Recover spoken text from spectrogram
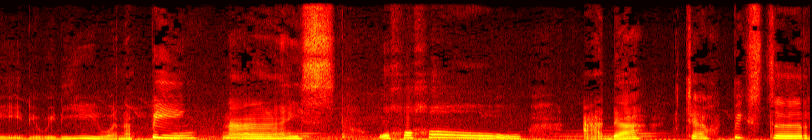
Widih, widih, warna pink, nice. Wohoho, ada Chef Pixter.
